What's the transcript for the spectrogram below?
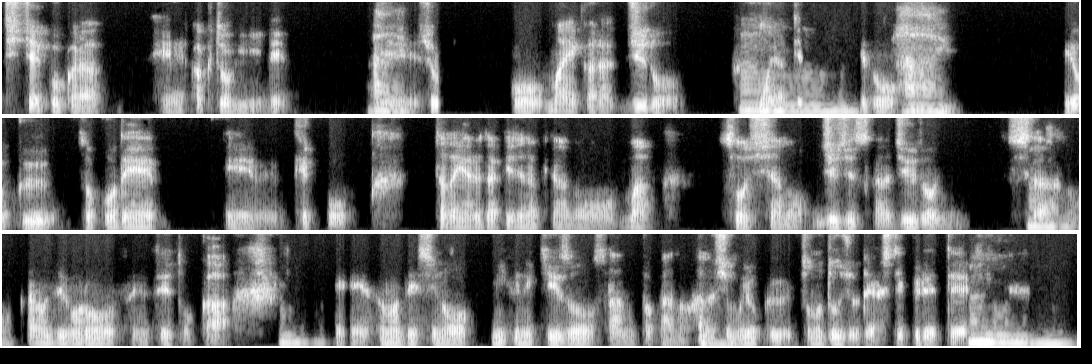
ちっちゃい頃から、えー格闘技で、はい。えー小学校前から柔道うんもうやってるけど、はい。よくそこで、えー結構、ただやるだけじゃなくて、あの、まあ、創始者の柔術から柔道にした、うんあの、彼女五郎先生とか、うんえーその弟子の三船久蔵さんとかの話もよくその道場ではしてくれて、うん。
